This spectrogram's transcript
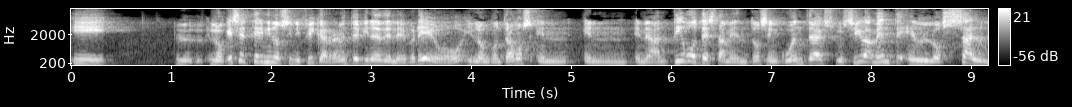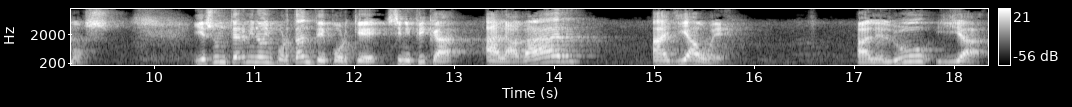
Y lo que ese término significa realmente viene del hebreo y lo encontramos en, el Antiguo Testamento, se encuentra exclusivamente en los salmos. Y es un término importante porque significa alabar a Yahweh. Aleluya.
